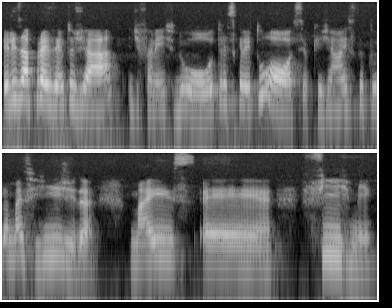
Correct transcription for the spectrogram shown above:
Eles apresentam já, diferente do outro, esqueleto ósseo, que já é uma estrutura mais rígida, mais é, firme.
